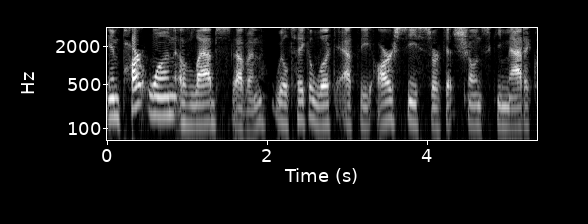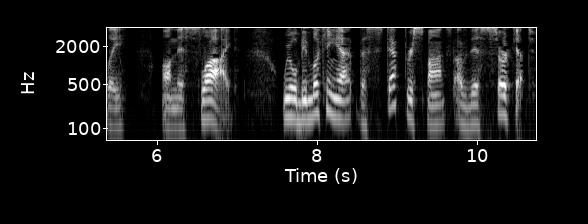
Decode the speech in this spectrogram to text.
In part one of Lab 7, we'll take a look at the RC circuit shown schematically on this slide. We'll be looking at the step response of this circuit.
